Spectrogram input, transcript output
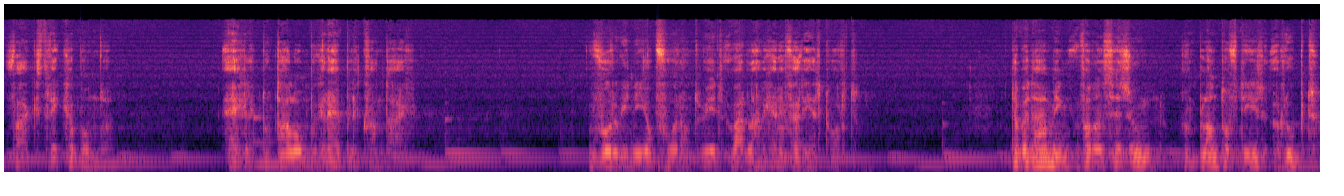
vaak strikgebonden. Eigenlijk totaal onbegrijpelijk vandaag, voor wie niet op voorhand weet waarnaar gerefereerd wordt. De benaming van een seizoen, een plant of dier roept,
